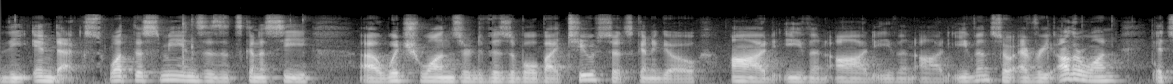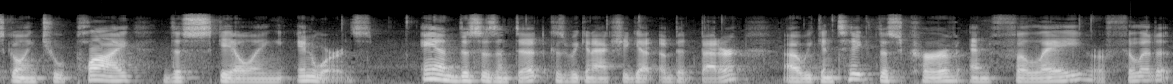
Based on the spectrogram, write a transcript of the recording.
the index. What this means is it's going to see uh, which ones are divisible by 2. So it's going to go odd, even, odd, even, odd, even. So every other one, it's going to apply the scaling inwards. And this isn't it, because we can actually get a bit better. Uh, we can take this curve and fillet, or fillet it,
